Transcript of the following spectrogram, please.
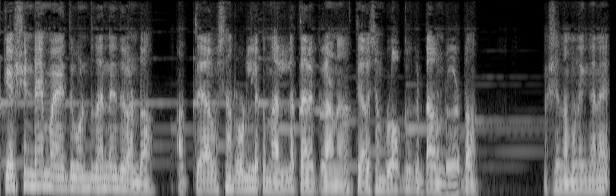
വെക്കേഷൻ ടൈം ആയതുകൊണ്ട് തന്നെ ഇത് കണ്ടോ? അത്യാവശ്യം റോഡിലൊക്കെ നല്ല തിരക്കാണ്. അത്യാവശ്യം ബ്ലോക്ക് കിട്ടാറുണ്ട് കേട്ടോ. പക്ഷെ നമ്മളിങ്ങനെ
